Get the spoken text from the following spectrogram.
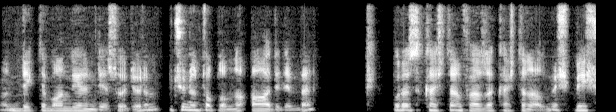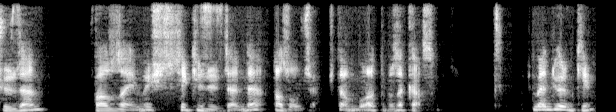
denklemi anlayalım diye söylüyorum. Üçünün toplamına A dedim ben. Burası kaçtan fazla kaçtan almış? 500'den fazlaymış. 800'den de az olacakmış. Tamam bu aklımıza kalsın. Ben diyorum ki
